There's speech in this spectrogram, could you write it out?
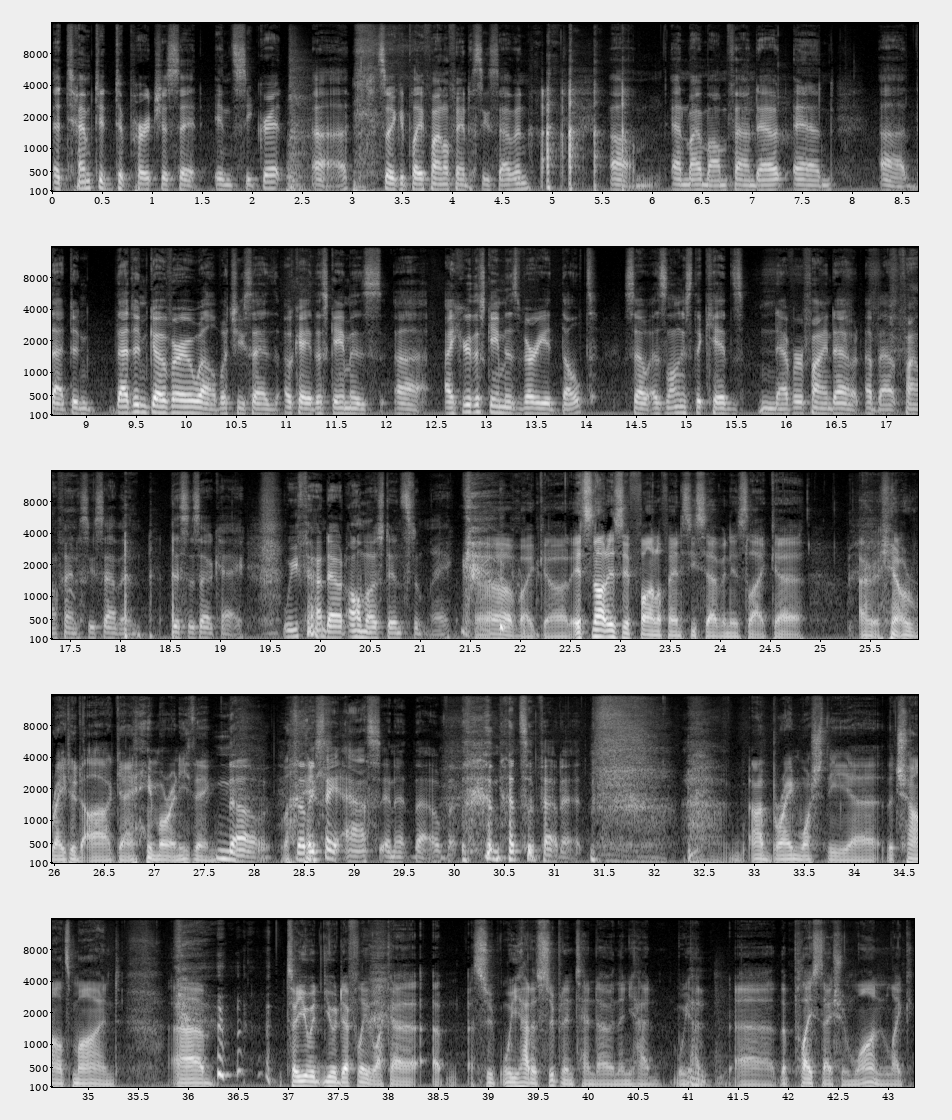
attempted to purchase it in secret uh, so he could play Final Fantasy VII, um, and my mom found out, and uh, that didn't that didn't go very well. But she said, "Okay, this game is. Uh, I hear this game is very adult." So as long as the kids never find out about Final Fantasy VII, this is okay. We found out almost instantly. oh my god! It's not as if Final Fantasy VII is like a, a you know rated R game or anything. No, no, they say ass in it though, but that's about it. I brainwashed the uh, the child's mind. Um, so you were you were definitely like a, a, a super. Well, had a Super Nintendo, and then you had we had uh, the PlayStation One. Like,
